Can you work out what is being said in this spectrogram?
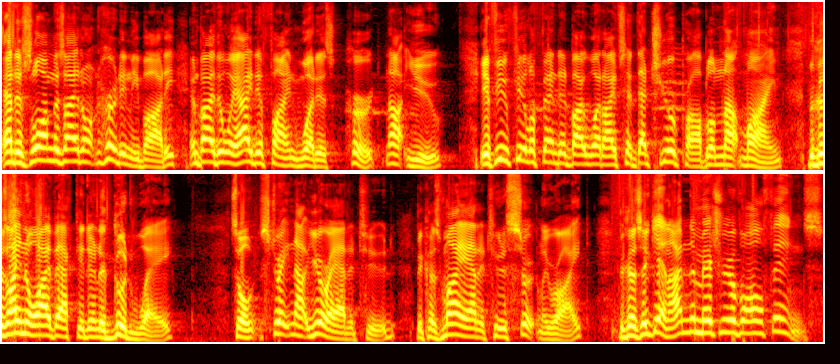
And as long as I don't hurt anybody, and by the way, I define what is hurt, not you. If you feel offended by what I've said, that's your problem, not mine, because I know I've acted in a good way. So straighten out your attitude, because my attitude is certainly right. Because again, I'm the measure of all things.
